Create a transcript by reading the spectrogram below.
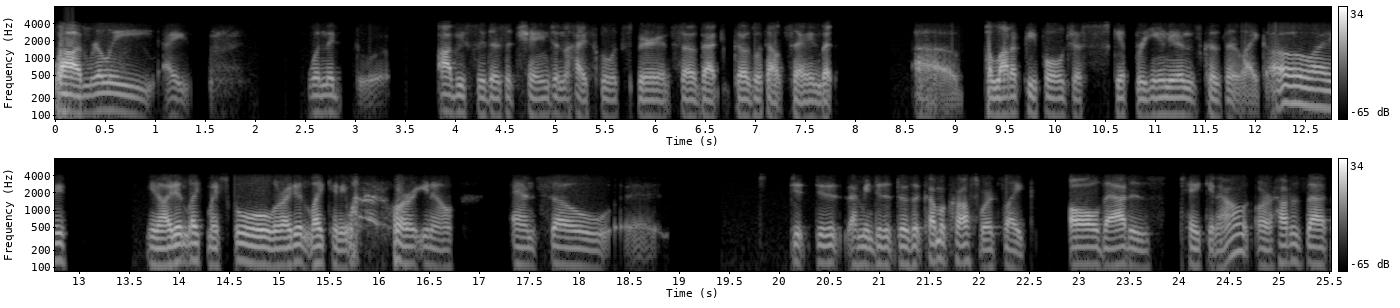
Well, I'm really, I, when they, obviously there's a change in the high school experience, so that goes without saying, but uh, a lot of people just skip reunions because they're like, oh, I, you know, I didn't like my school or I didn't like anyone or you know, and so uh, did did it? I mean, did it? Does it come across where it's like all that is taken out, or how does that?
